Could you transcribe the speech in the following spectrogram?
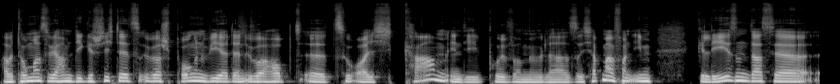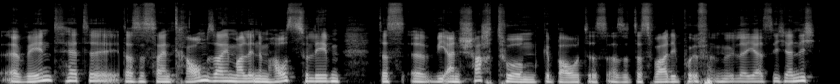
Aber Thomas, wir haben die Geschichte jetzt übersprungen, wie er denn überhaupt äh, zu euch kam in die Pulvermühle. Also ich habe mal von ihm gelesen, dass er erwähnt hätte, dass es sein Traum sei, mal in einem Haus zu leben, das äh, wie ein Schachturm gebaut ist. Also das war die Pulvermühle ja sicher nicht.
